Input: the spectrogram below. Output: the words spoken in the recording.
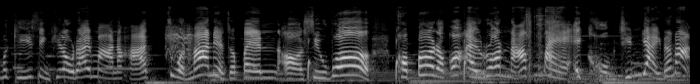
เมื่อกี้สิ่งที่เราได้มานะคะ ส่วนมากเนี่ยจะเป็นเอ่อซิลเวอร์คอปเปอร์แล้วก็ไอรอนนะแต่ไอของชิ้นใหญ่นั่นน่ะ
